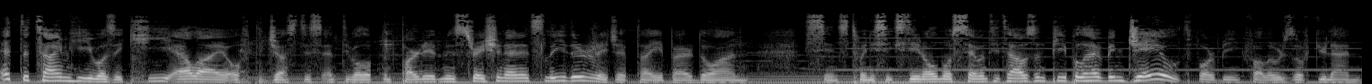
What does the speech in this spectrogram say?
At the time, he was a key ally of the Justice and Development Party administration and its leader, Recep Tayyip Erdogan. Since 2016, almost 70,000 people have been jailed for being followers of Gülen.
